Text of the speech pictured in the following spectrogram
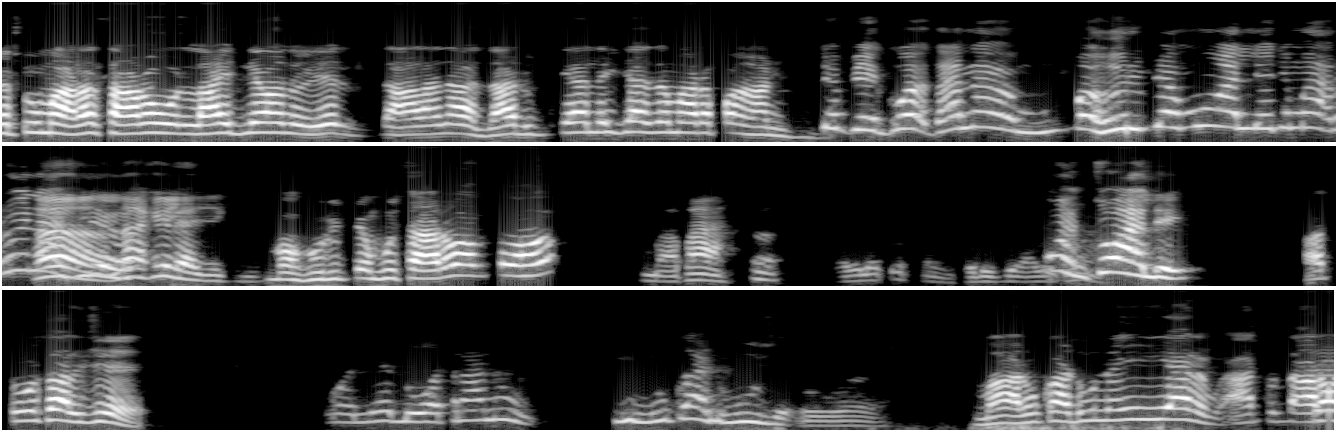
કે તું મારા સારો લાઈ લેવાનો એ દાડાના હજાર રૂપિયા લઈ જાય છે મારા પાંચ તે ભેગો હતા ને બહુ રૂપિયા હું આલી લેજે મારો નાખી લેજે બહુ રૂપિયા હું સારો આવતો હો. બાપા પાંચસો આલે. આ તો ચાલશે અને દોતરાનું ઈનું કાઢવું છે. મારું કાઢવું નહીં યાર. આ તો તારો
